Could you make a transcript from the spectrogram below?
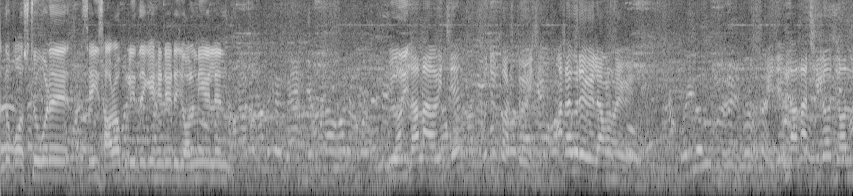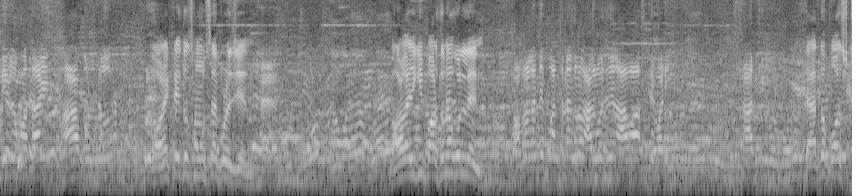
এত কষ্ট করে সেই সারাপুলি থেকে হেঁটে হেঁটে জল নিয়ে এলেন। ঢালা হয়েছে প্রচুর কষ্ট হয়েছে। মাথা ঘুরে গেলে এমন হয়ে গেছে। এই যে দাদা ছিল জল দিল মাথায় হাওয়া পড়ল অনেকটাই তো সমস্যায় পড়েছেন হ্যাঁ বাবার কাছে কি প্রার্থনা করলেন বাবার কাছে প্রার্থনা করলাম আগে বছর আবার আসতে পারি আর কি বলব এত কষ্ট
